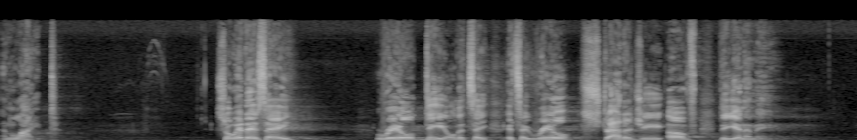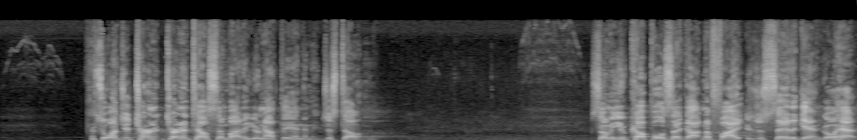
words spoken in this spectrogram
and light. So it is a real deal. It's a, it's a real strategy of the enemy. And so, why don't you turn, turn and tell somebody you're not the enemy? Just tell them. Some of you couples that got in a fight, you just say it again. Go ahead.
